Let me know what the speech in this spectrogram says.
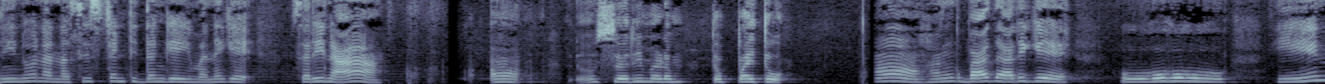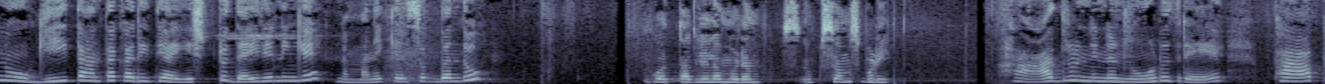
ನೀನು ನನ್ನ ಅಸಿಸ್ಟೆಂಟ್ ಇದ್ದಂಗೆ ಈ ಮನೆಗೆ. ಸರಿನಾ? ಸರಿ ಮೇಡಮ್ ತಪ್ಪಾಯ್ತು. ಹಾ ಹಂಗೆ ಬಾ ದಾರಿಗೆ. ಓಹೋ ಏನು ಗೀತಾ ಅಂತ ಕರೀತೀಯ? ಎಷ್ಟು ಧೈರ್ಯ ನಿಂಗೆ? ನಮ್ಮ ಮನೆ ಕೆಲ್ಸಕ್ಕೆ ಬಂದು? ಗೊತ್ತಾಗ್ಲಿಲ್ಲ ಮೇಡಮ್ ಕ್ಷಮಿಸ್ಬಿಡಿ. ಆದ್ರೂ ನಿನ್ನ ನೋಡಿದ್ರೆ ಪಾಪ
